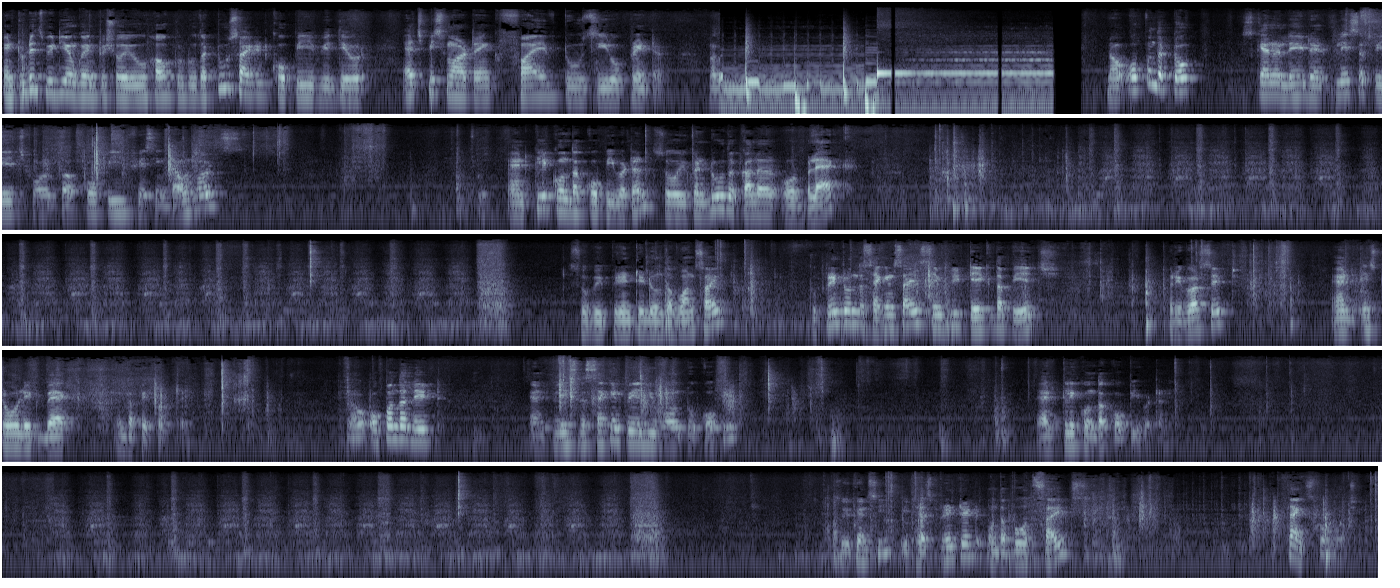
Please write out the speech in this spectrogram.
In today's video I'm going to show you how to do the two-sided copy with your HP Smart Tank 520 printer. Now open the top scanner lid and place a page for the copy facing downwards. And click on the copy button. So you can do the color or black so we printed on the one side. To print on the second side simply take the page reverse it and install it back in the paper tray. Now open the lid and place the second page you want to copy and click on the copy button you can see it has printed on the both sides. Thanks for watching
